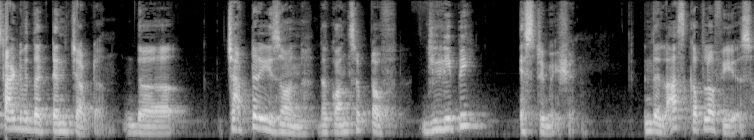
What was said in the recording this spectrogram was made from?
start with the 10th chapter. The chapter is on the concept of GDP estimation. In the last couple of years,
